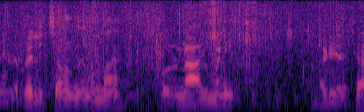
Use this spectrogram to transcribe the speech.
இந்த வெளிச்சம் வந்து நம்ம ஒரு நாலு மணி அப்படி வச்சா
